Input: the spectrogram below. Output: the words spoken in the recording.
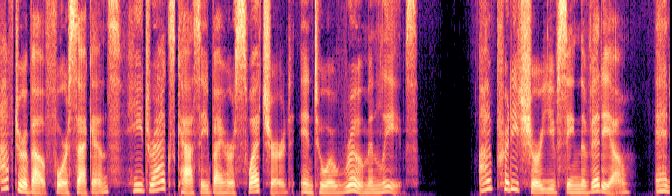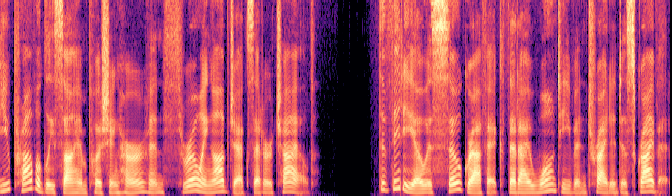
After about four seconds, he drags Cassie by her sweatshirt into a room and leaves. I'm pretty sure you've seen the video, and you probably saw him pushing her and throwing objects at her child. The video is so graphic that I won't even try to describe it.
